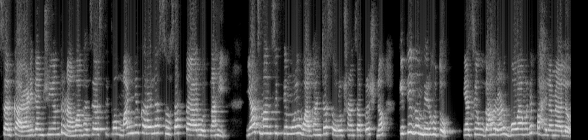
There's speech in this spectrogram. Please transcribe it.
सरकार आणि त्यांची यंत्रणा वाघाचे अस्तित्व मान्य करायला सहसा तयार होत नाही. याच मानसिकतेमुळे वाघांच्या संरक्षणाचा प्रश्न किती गंभीर होतो याचे उदाहरण गोव्यामध्ये पाहायला मिळालं.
